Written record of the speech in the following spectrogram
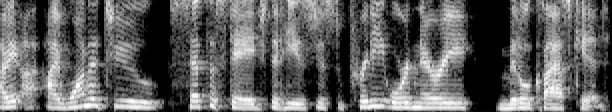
I, I wanted to set the stage that he's just a pretty ordinary middle class kid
